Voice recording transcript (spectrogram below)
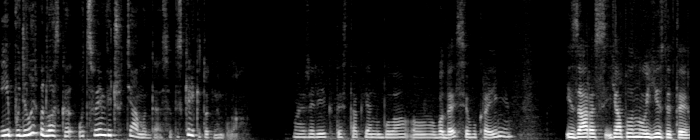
І поділись, будь ласка, от своїм відчуттям Одеси. Ти скільки тут не була? Майже рік десь так я не була о, в Одесі, в Україні. І зараз я планую їздити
